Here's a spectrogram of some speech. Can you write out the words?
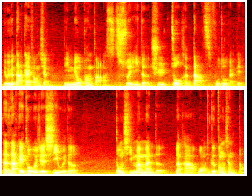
有一个大概方向，你没有办法随意的去做很大幅度的改变，但是它可以透过一些细微的东西慢慢的让它往一个方向倒。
